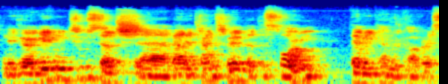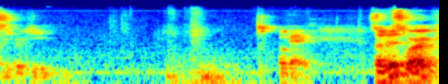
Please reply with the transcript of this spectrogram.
And if we are given two such uh, valid transcripts of this form, then we can recover a secret key. Okay, so in this work,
